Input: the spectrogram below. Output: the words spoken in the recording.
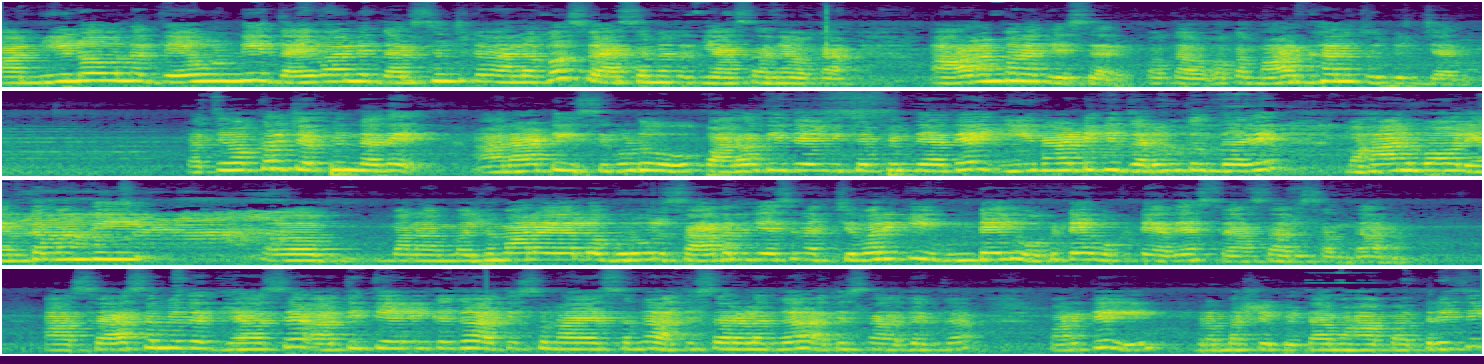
ఆ నీలో ఉన్న దేవుణ్ణి దైవాన్ని దర్శించడం ఎలాగో శ్వాస మీద ధ్యాస అనే ఒక ఆలంబన చేశారు. ఒక ఒక మార్గాన్ని చూపించారు. ప్రతి ఒక్కరు చెప్పింది అదే. ఆనాటి శివుడు పార్వతీదేవి చెప్పింది అదే. ఈనాటికి జరుగుతుంది అదే. మహానుభావులు ఎంతమంది మన హిమాలయాల్లో గురువులు సాధన చేసిన చివరికి ఉండేది ఒకటే ఒకటే అదే శ్వాసానుసంధానం ఆ శ్వాస మీద ధ్యాస అతి తేలికగా అతి సునాయాసంగా అతి సరళంగా అతి సహజంగా మనకి బ్రహ్మశ్రీ పితామహాపత్రిజీ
